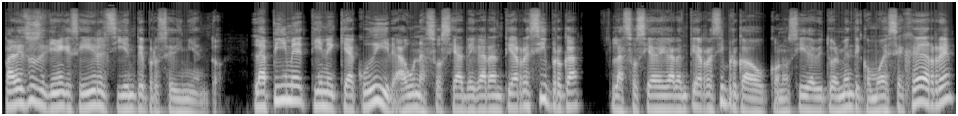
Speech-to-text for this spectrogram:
para eso se tiene que seguir el siguiente procedimiento. La pyme tiene que acudir a una sociedad de garantía recíproca. La sociedad de garantía recíproca, o conocida habitualmente como SGR,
